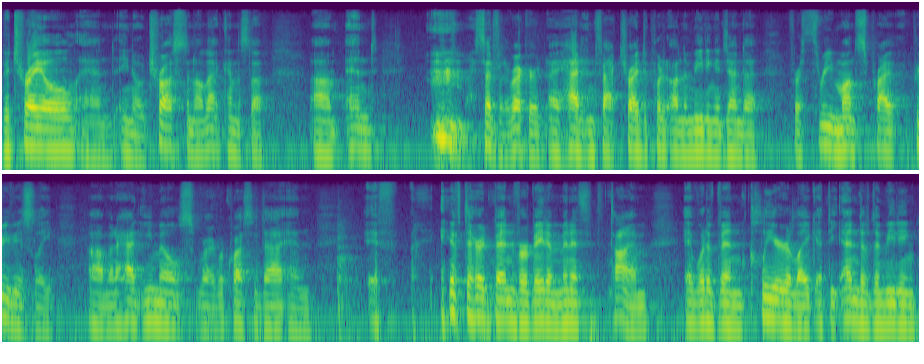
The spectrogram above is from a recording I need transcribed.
betrayal and, you know, trust and all that kind of stuff. Um, and I said for the record, I had in fact tried to put it on the meeting agenda for three months previously. Um, and I had emails where I requested that, and if, if there had been verbatim minutes at the time, it would have been clear, like, at the end of the meeting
